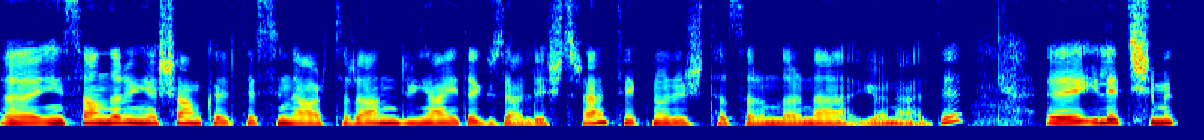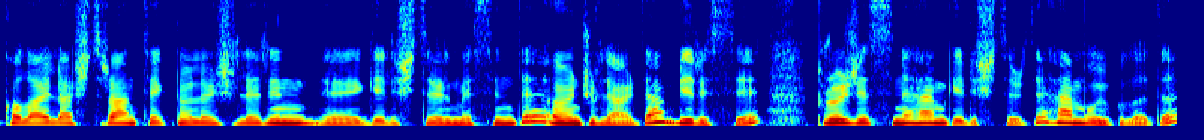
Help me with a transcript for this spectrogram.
E, insanların yaşam kalitesini artıran, dünyayı da güzelleştiren teknoloji tasarımlarına yöneldi. E, iletişimi kolaylaştıran teknolojilerin e, geliştirilmesinde öncülerden birisi. Projesi kendisini hem geliştirdi hem uyguladı.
